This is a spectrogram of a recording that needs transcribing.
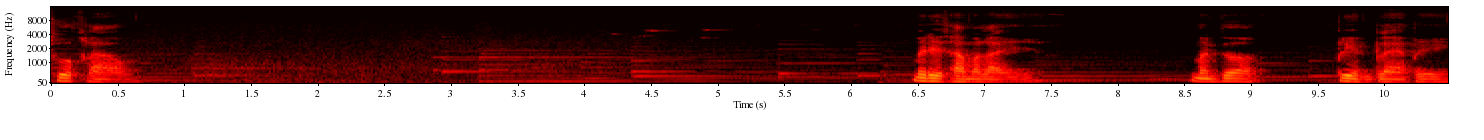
ชั่วคราว ไม่ได้ทำอะไร มันก็เปลี่ยนแปลงไปเอง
